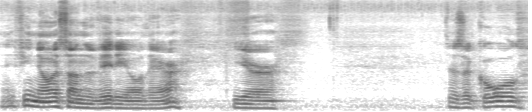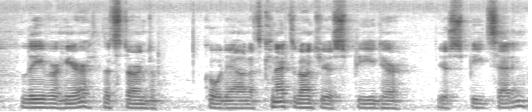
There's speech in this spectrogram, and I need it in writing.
And if you notice on the video there, you're, there's a gold lever here that's starting to go down. It's connected onto your speed here, your speed setting.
